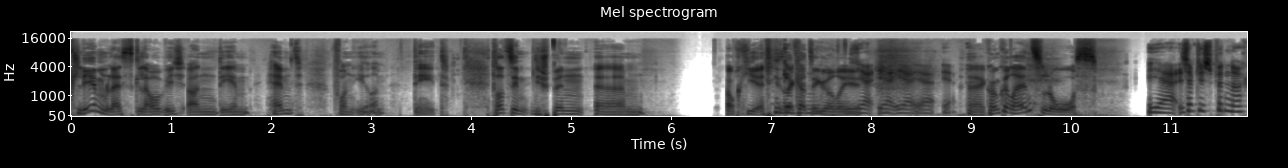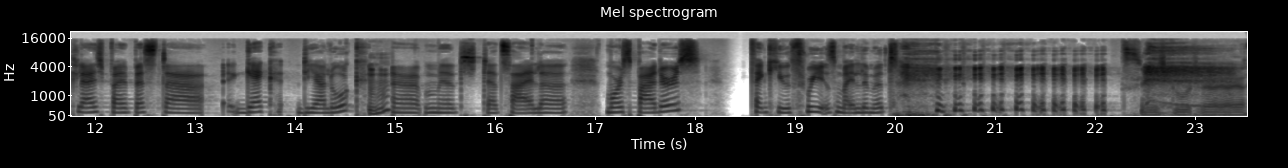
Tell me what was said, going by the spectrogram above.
kleben lässt, glaube ich, an dem Hemd von ihrem Date. Trotzdem, die Spinnen ähm, auch hier in Ja. dieser Gewinnen. Kategorie Ja, ja, ja, ja, ja. äh, konkurrenzlos. Ja, ich habe die Spinnen auch gleich bei bester Gag-Dialog Mhm. äh, mit der Zeile More Spiders. Thank you, three is my limit. Ziemlich gut, ja, ja, ja.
